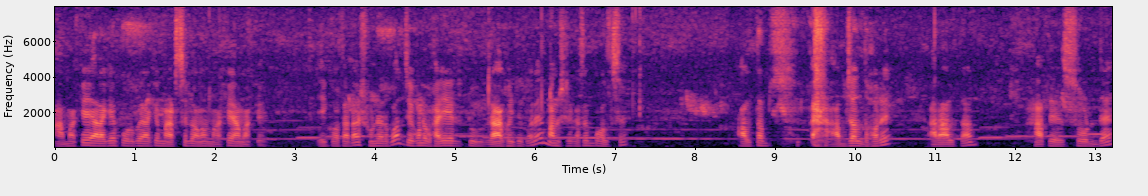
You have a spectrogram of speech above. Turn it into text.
আমাকে আর আগে পূর্বে আগে মারছিল আমার মাকে, আমাকে। এই কথাটা শোনার পর যে কোনো ভাইয়ের একটু রাগ হইতে পারে, মানুষের কাছে বলছে। আলতাফ আফজাল ধরে আর আলতাব হাতে চোট দেয়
